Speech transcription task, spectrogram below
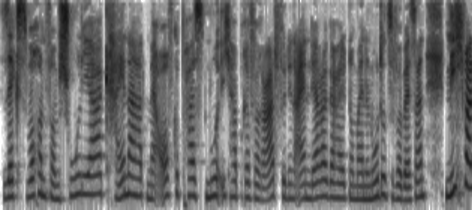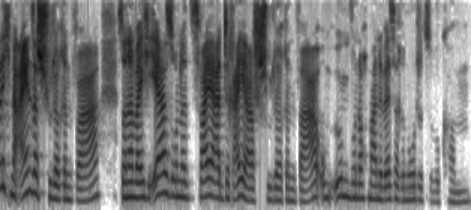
sechs Wochen vom Schuljahr, keiner hat mehr aufgepasst, nur ich habe Referat für den einen Lehrer gehalten, um meine Note zu verbessern. Nicht, weil ich eine Einserschülerin war, sondern weil ich eher so eine Zweier-, Dreier-Schülerin war, um irgendwo noch mal eine bessere Note zu bekommen.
